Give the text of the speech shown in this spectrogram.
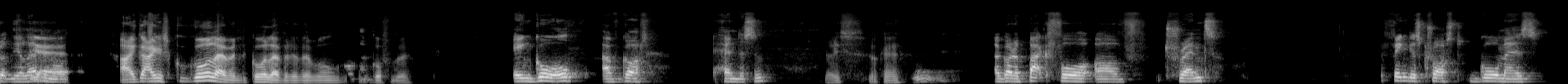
you want the eleven? Yeah. Or, I I just go eleven, go eleven, and then we'll, we'll go from there. In goal, I've got Henderson. Nice. Okay. I got a back four of Trent. Fingers crossed, Gomez,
